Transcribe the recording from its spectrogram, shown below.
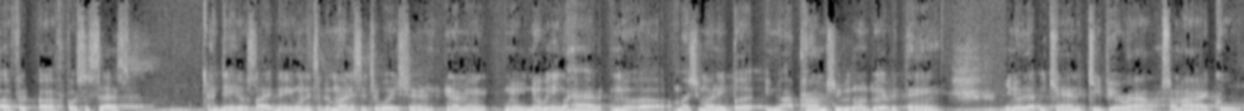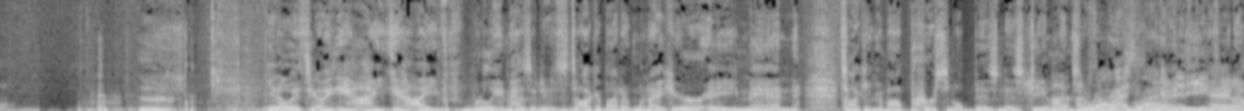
uh, for uh, for success. Then he was like, then he went into the money situation. You know, I mean, you know, we ain't gonna have you know uh, much money, but you know, I promise you, we're gonna do everything, you know, that we can to keep you around. So I'm all right, cool. You know, it's I I really am hesitant to talk about it when I hear a man talking about personal business dealings. I'm surprised he's going And he had- detailed. Uh,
